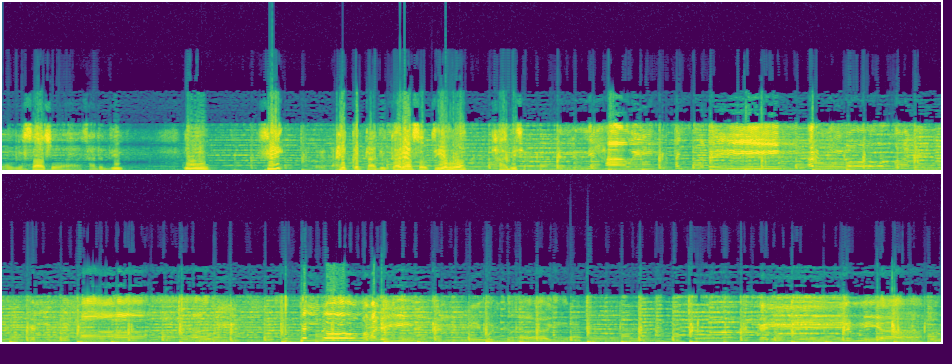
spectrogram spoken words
القصاص وسعد الدين إنه في حتة بتاعت التاريخ الصوتية هو حادثة حتى اللوم علي كلمني والكاين كلمني يا حلو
